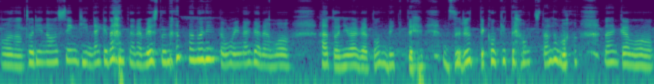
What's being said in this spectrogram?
もうの鳥の千金だけだったら ベストだったのにと思いながらも歯と庭が飛んできて ずるってこけて落ちたのも なんかもう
